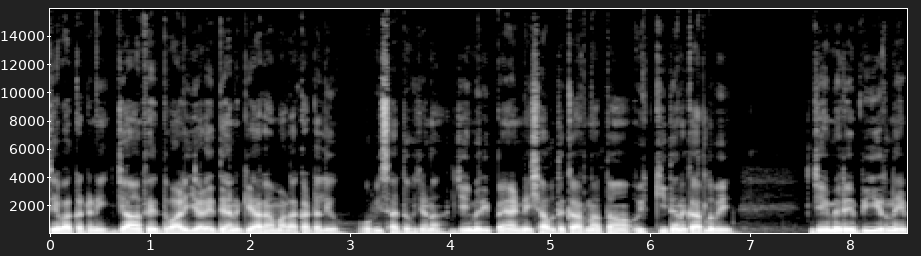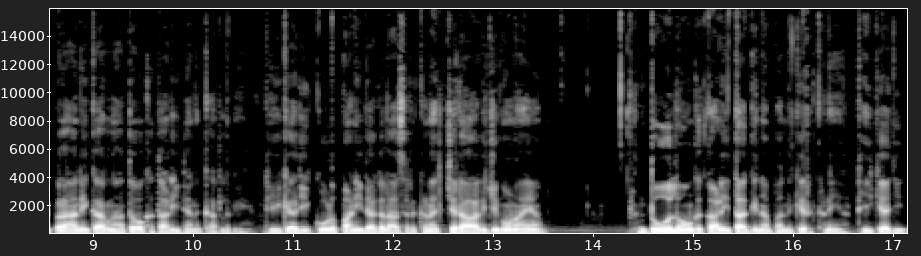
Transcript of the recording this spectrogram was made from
ਸੇਵਾ ਕੱਢਣੀ ਜਾਂ ਫਿਰ ਦੀਵਾਲੀ ਵਾਲੇ ਦਿਨ 11 ਮਾਲਾ ਕੱਢ ਲਿਓ, ਉਹ ਵੀ ਸਿੱਧ ਹੋ ਜਾਣਾ। ਜੇ ਮੇਰੀ ਭੈਣ ਨੇ ਸ਼ਬਦ ਕਰਨਾ ਤਾਂ ਉਹ 21 ਦਿਨ ਕਰ ਲਵੇ। ਜੇ ਮੇਰੇ ਵੀਰ ਨੇ ਭਰਾ ਨੇ ਕਰਨਾ ਤਾਂ ਉਹ 41 ਦਿਨ ਕਰ ਲਵੇ। ਠੀਕ ਹੈ ਜੀ, ਕੋਲ ਪਾਣੀ ਦਾ ਗਲਾਸ ਰੱਖਣਾ, ਚਿਰਾਗ ਜਗਾਉਣਾ ਆ। ਦੋ ਲੌਂਗ ਕਾਲੀ ਧਾਗੇ ਨਾਲ ਬੰਨ੍ਹ ਕੇ ਰੱਖਣੇ ਆ। ਠੀਕ ਹੈ ਜੀ?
